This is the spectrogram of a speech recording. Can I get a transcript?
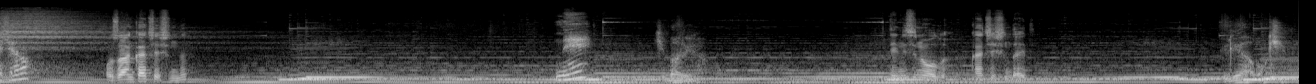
Alo. Ozan kaç yaşında? Ne? Kim arıyor? Deniz'in oğlu. Kaç yaşındaydı? Hülya o kim?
